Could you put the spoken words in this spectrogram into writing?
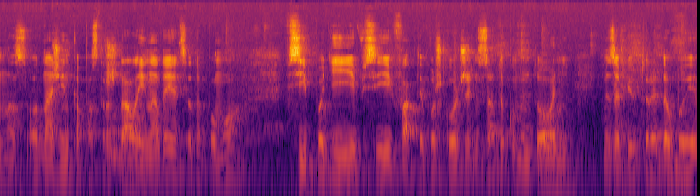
У нас одна жінка постраждала, і надається допомога. Всі події, всі факти пошкоджень задокументовані за півтори доби.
